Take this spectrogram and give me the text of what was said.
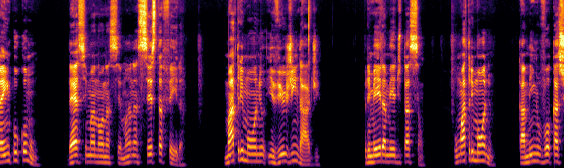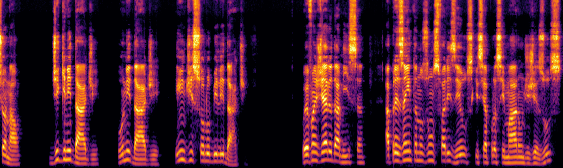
Tempo comum. 19 semana, sexta-feira. Matrimônio e virgindade. Primeira meditação. O matrimônio, caminho vocacional, dignidade, unidade, indissolubilidade. O Evangelho da Missa apresenta-nos uns fariseus que se aproximaram de Jesus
